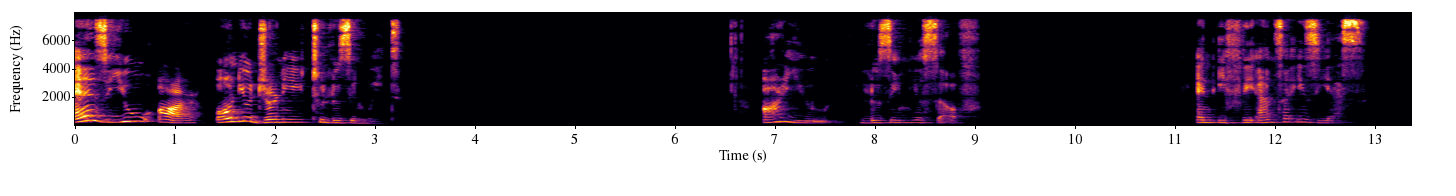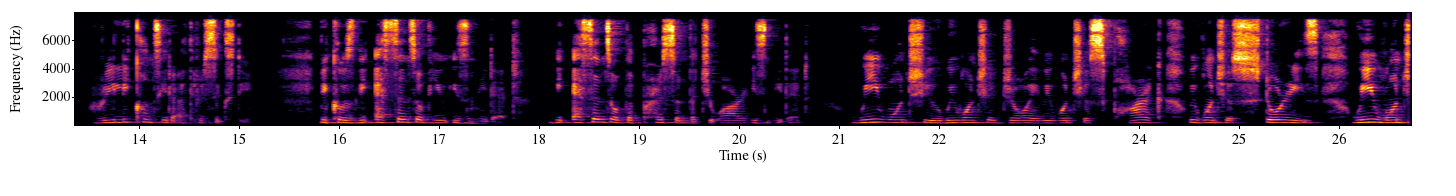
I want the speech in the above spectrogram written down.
as you are on your journey to losing weight. Are you losing yourself? And if the answer is yes, really consider a 360 because the essence of you is needed. The essence of the person that you are is needed. We want you. We want your joy. We want your spark. We want your stories. We want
